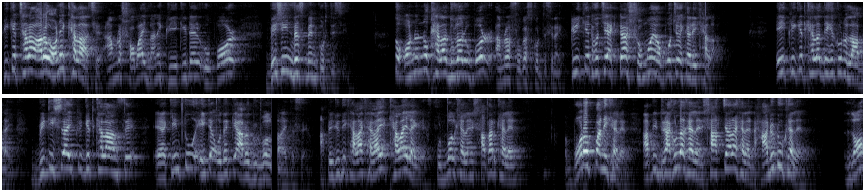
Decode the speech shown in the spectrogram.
ক্রিকেট ছাড়া আরও অনেক খেলা আছে। আমরা সবাই মানে ক্রিকেটের উপর বেশি ইনভেস্টমেন্ট করতেছি। তো অন্যান্য খেলাধুলার উপর আমরা ফোকাস করতেছি না। ক্রিকেট হচ্ছে একটা সময় অপচয়কারী খেলা। এই ক্রিকেট খেলা দেখে কোনো লাভ নাই। ব্রিটিশরা এই ক্রিকেট খেলা আনছে। কিন্তু এইটা ওদেরকে আরও দুর্বল বানাইতেছে। আপনি যদি খেলা খেলাই খেলাই লাগে, ফুটবল খেলেন, সাঁতার খেলেন, বরফ পানি খেলেন, আপনি ড্রাকুলা খেলেন, সাতচারা খেলেন, হাডুডু খেলেন লং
